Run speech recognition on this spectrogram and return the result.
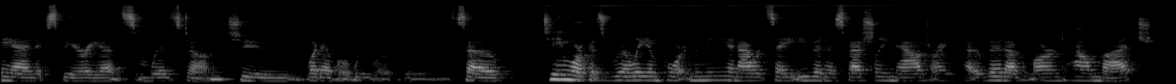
and experience and wisdom to whatever we were doing. So, teamwork is really important to me. And I would say, even especially now during COVID, I've learned how much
